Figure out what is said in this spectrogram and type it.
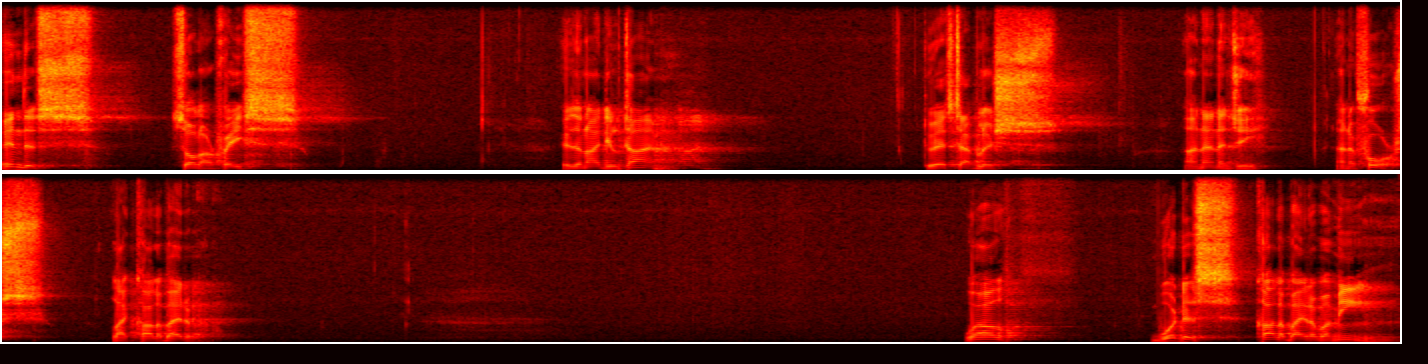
In this solar phase is an ideal time to establish an energy and a force like Kala Bhairava. Well, what does Kalabhairava mean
